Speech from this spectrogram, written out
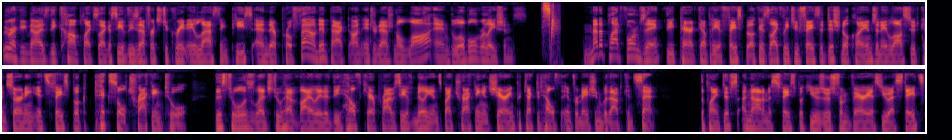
we recognize the complex legacy of these efforts to create a lasting peace and their profound impact on international law and global relations. Meta Platforms Inc., the parent company of Facebook, is likely to face additional claims in a lawsuit concerning its Facebook Pixel tracking tool. This tool is alleged to have violated the healthcare privacy of millions by tracking and sharing protected health information without consent. The plaintiffs, anonymous Facebook users from various U.S. states,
